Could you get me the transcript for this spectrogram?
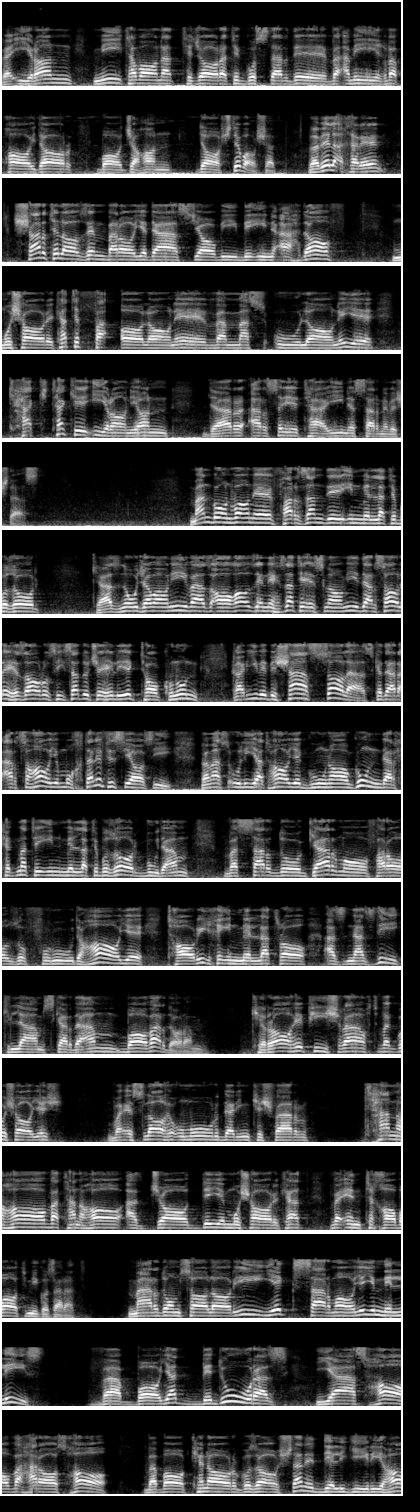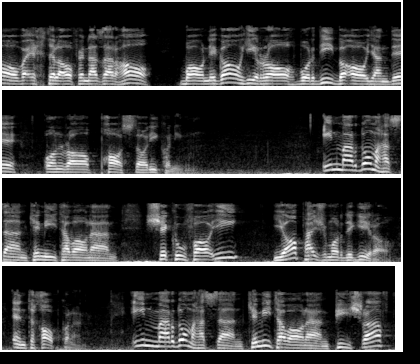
و ایران می تواند تجارت گسترده و عمیق و پایدار با جهان داشته باشد. و بالاخره شرط لازم برای دستیابی به این اهداف مشارکت فعالانه و مسئولانه تک تک ایرانیان در عرصه تعیین سرنوشت است. من به عنوان فرزند این ملت بزرگ که از نوجوانی و از آغاز نهزت اسلامی در سال 1341 تا کنون قریب به 60 سال است که در عرصه های مختلف سیاسی و مسئولیت های گوناگون در خدمت این ملت بزرگ بودم و سرد و گرم و فراز و فرودهای تاریخ این ملت را از نزدیک لمس کرده ام باور دارم که راه پیشرفت و گشایش و اصلاح امور در این کشور تنها و تنها از جاده مشارکت و انتخابات میگذرد. مردم سالاری یک سرمایه ملی است و باید بدور از یأس ها و حراس ها و با کنار گذاشتن دلگیری ها و اختلاف نظرها با نگاهی راهبردی به آینده اون را پاسداری کنیم. این مردم هستند که می توانند شکوفایی یا پژمردگی را انتخاب کنند. این مردم هستند که می توانند پیشرفت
